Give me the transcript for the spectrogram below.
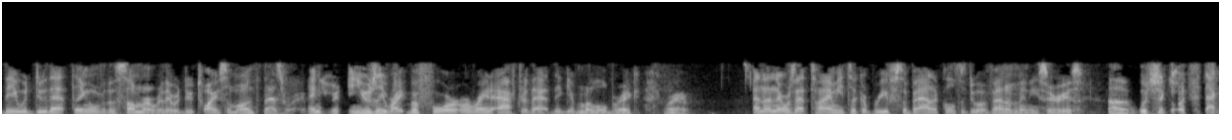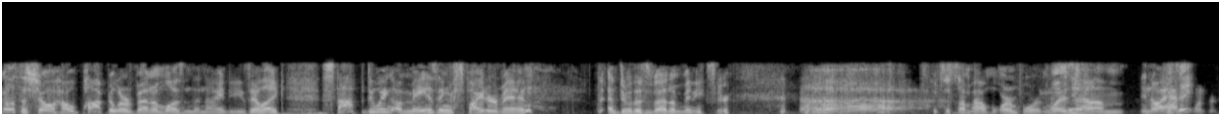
they would do that thing over the summer where they would do twice a month, that's right. and u- usually right before or right after that, they give him a little break. Right. And then there was that time he took a brief sabbatical to do a Venom miniseries. Oh, Which should go, that goes to show how popular Venom was in the '90s. They're like, stop doing Amazing Spider-Man and do this Venom miniseries, which is somehow more important. Was Yeah. um You know, I Was have it- to wonder.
